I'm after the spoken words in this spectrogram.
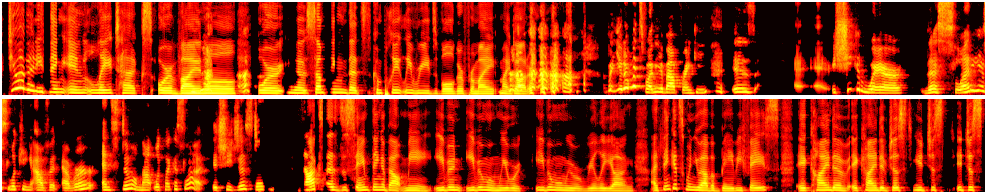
Do you have anything in latex or vinyl or, you know, something that's completely reads vulgar for my my daughter? but you know what's funny about Frankie is eh, she can wear the sluttiest looking outfit ever and still not look like a slut. It, she just doesn't. Zakk says the same thing about me, even even when we were even when we were really young. I think it's when you have a baby face, it kind of it kind of just you just it just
